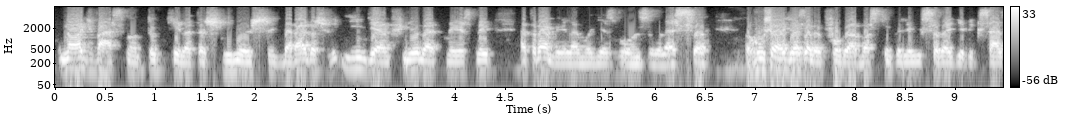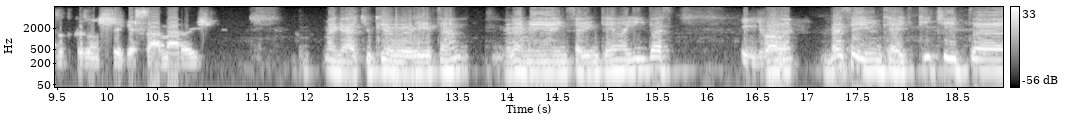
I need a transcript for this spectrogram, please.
nagyvásznon, tökéletes minőségben, ráadásul ingyen filmet nézni, hát remélem, hogy ez vonzó lesz. A 20, ahogy az előbb fogalmaztunk, hogy a 21. század közönsége számára is. Meglátjuk jövő héten, reményeink szerint tényleg így lesz. Így van. Beszéljünk egy kicsit, uh,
